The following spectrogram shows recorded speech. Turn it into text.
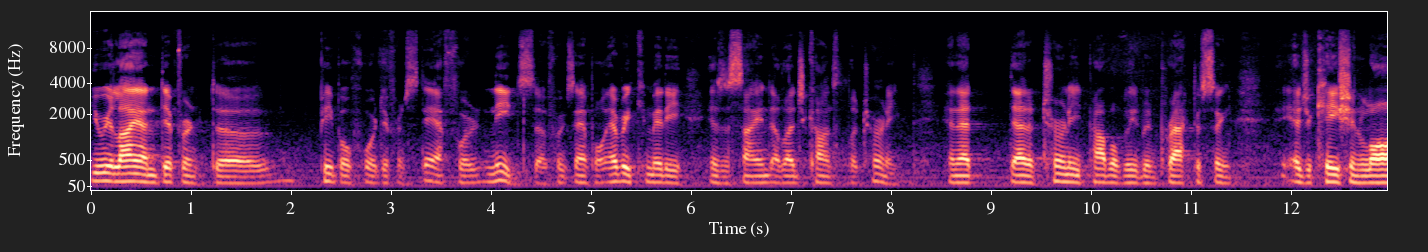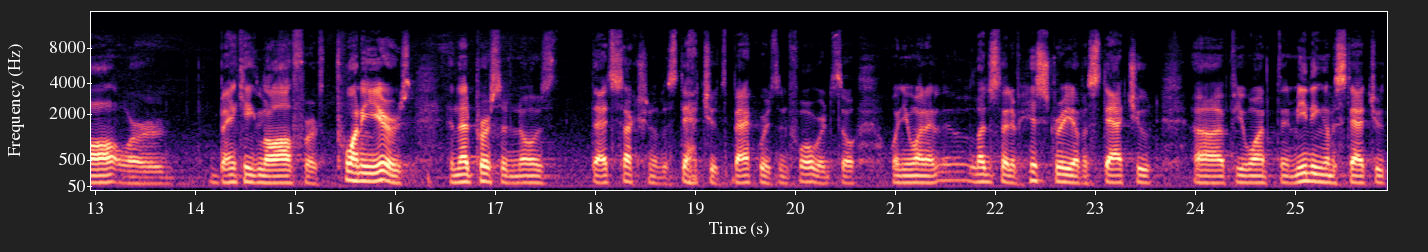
You rely on different uh, people for different staff for needs. Uh, For example, every committee is assigned a ledge council attorney, and that, that attorney probably had been practicing education law or banking law for 20 years, and that person knows that section of the statutes backwards and forwards. So when you want a legislative history of a statute, uh, if you want the meaning of a statute,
